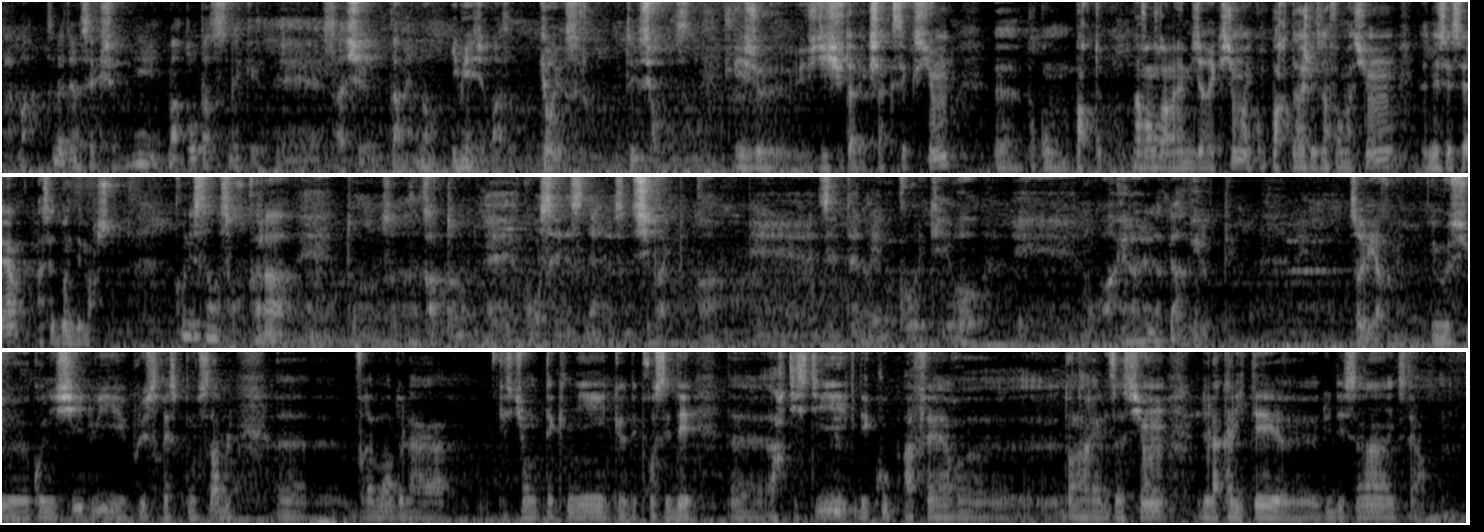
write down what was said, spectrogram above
だからまあ全てのセクションに、まあ、到達すべき、えー最終画面のイメージをまず共有するという仕事ですね。 Et je, je discute avec chaque section euh, pour qu'on parte, on avance dans la même direction et qu'on partage les informations nécessaires à cette bonne démarche. 小西さんはそこから、えー、とそうですねカットの、えー構成ですね要するに芝居とか、 と えー全体の絵のクオリティを、えーもう上げられるだけ上げるっていう、えーそういう役目を Et Monsieur Konishi, lui, est plus responsable euh, vraiment de la question technique, des procédés euh, artistiques, des coupes à faire euh, dans la réalisation, de la qualité euh, du dessin, etc.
